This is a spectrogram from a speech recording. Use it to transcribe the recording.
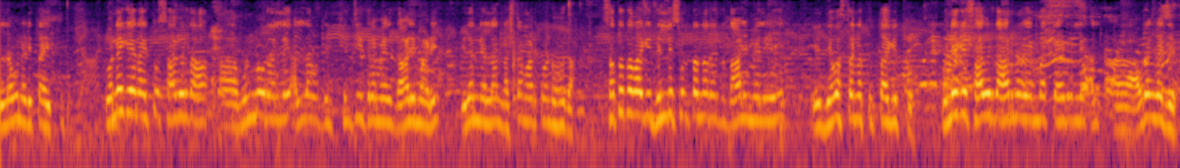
ಎಲ್ಲವೂ ನಡೀತಾ ಇತ್ತು. ಕೊನೆಗೆ ಏನಾಯ್ತು? ಸಾವಿರದ ಮುನ್ನೂರಲ್ಲಿ ಅಲ್ಲಾವುದ್ದೀನ್ ಖಿಲ್ಜಿ ಇದರ ಮೇಲೆ ದಾಳಿ ಮಾಡಿ ಇದನ್ನೆಲ್ಲ ನಷ್ಟ ಮಾಡಿಕೊಂಡು ಹೋದ. ಸತತವಾಗಿ ದಿಲ್ಲಿ ಸುಲ್ತಾನರ ದಾಳಿ ಮೇಲೆ ಈ ದೇವಸ್ಥಾನ ತುತ್ತಾಗಿತ್ತು. ಕೊನೆಗೆ ಸಾವಿರದ ಆರುನೂರ ಎಂಬತ್ತೆರಡರಲ್ಲಿ ಔರಂಗಜೇಬ್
